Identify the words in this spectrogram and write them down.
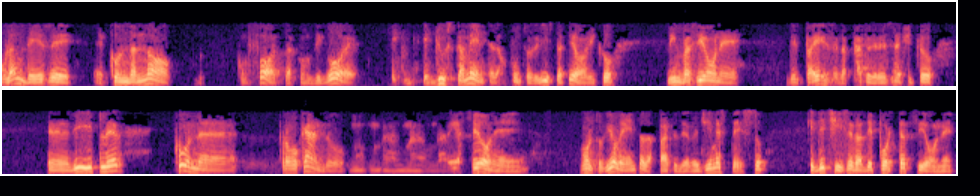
olandese eh, condannò con forza, con vigore e, e giustamente da un punto di vista teorico l'invasione del paese da parte dell'esercito eh, di Hitler, con, eh, provocando una, una, una, reazione molto violenta da parte del regime stesso che decise la deportazione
